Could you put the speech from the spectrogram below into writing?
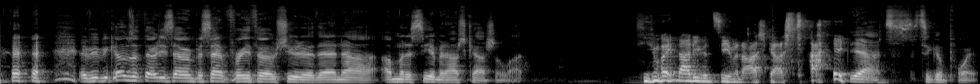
if he becomes a 37% free throw shooter, then uh, I'm going to see him in Oshkosh a lot. You might not even see him in Oshkosh tie. yeah, it's, it's a good point.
